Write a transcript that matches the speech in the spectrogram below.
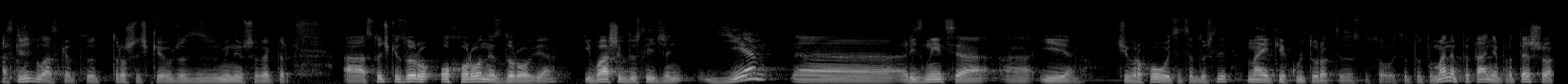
А скажіть, будь ласка, тут трошечки вже змінивши вектор. А з точки зору охорони здоров'я і ваших досліджень є е, різниця е, і чи враховується це в дослід, на яких культурах це застосовується? Тобто, у мене питання про те, що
